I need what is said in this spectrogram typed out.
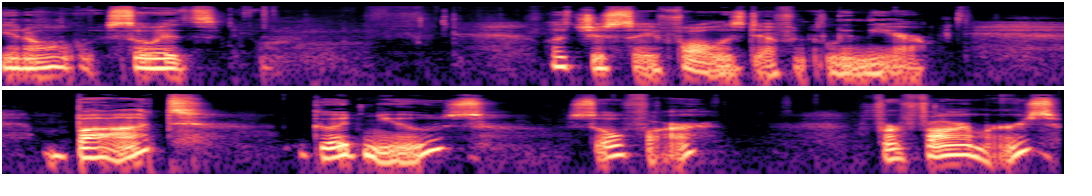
you know, so it's, let's just say fall is definitely in the air. But good news so far for farmers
